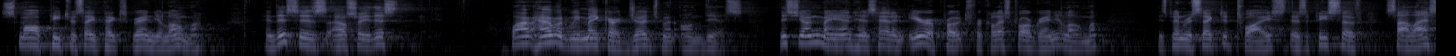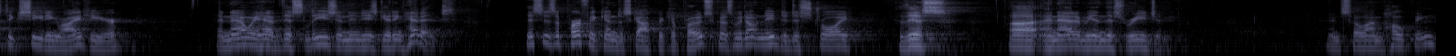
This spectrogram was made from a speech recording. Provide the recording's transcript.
small petrous apex granuloma, and this is, I'll show you this. Why, how would we make our judgment on this? This young man has had an ear approach for cholesterol granuloma. It's been resected twice. There's a piece of silastic sheeting right here. And now we have this lesion and he's getting headaches. This is a perfect endoscopic approach because we don't need to destroy this uh, anatomy in this region. And so I'm hoping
